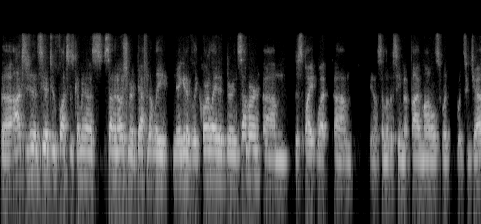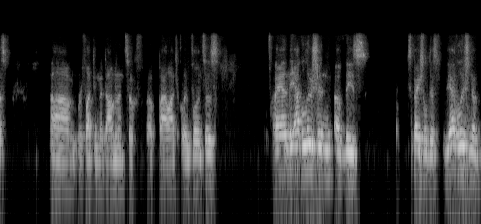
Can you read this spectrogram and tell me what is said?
The oxygen and CO2 fluxes coming out of Southern Ocean are definitely negatively correlated during summer, um, despite what um, you know some of the CMIP5 models would, would suggest um, reflecting the dominance of, of, biological influences. And the evolution of these spatial, dis the evolution of,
